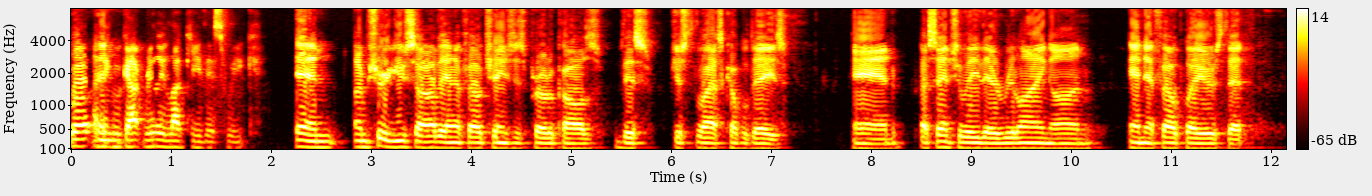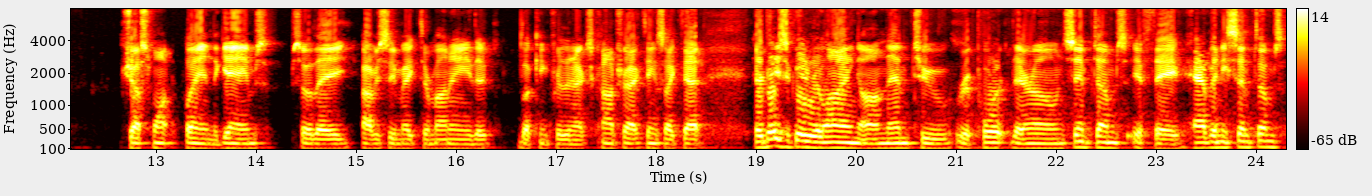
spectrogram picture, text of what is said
well, I think we got really lucky this week. And I'm sure you saw the NFL change its protocols this just the last couple days, and essentially they're relying on NFL players that just want to play in the games. So they obviously make their money. They're looking for the next contract, things like that. They're basically relying on them to report their own symptoms if they have any symptoms,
